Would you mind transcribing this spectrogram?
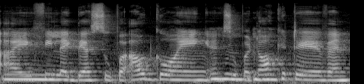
I Mm. feel like they're super outgoing and Mm-hmm, super talkative, and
